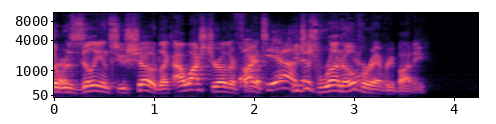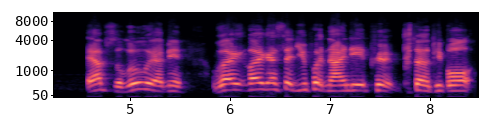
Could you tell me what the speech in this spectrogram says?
the Sure. resilience you showed. Like I watched your other Oh, fights. yeah, you just run over everybody. Absolutely. I mean, like like I said, you put ninety eight percent of people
